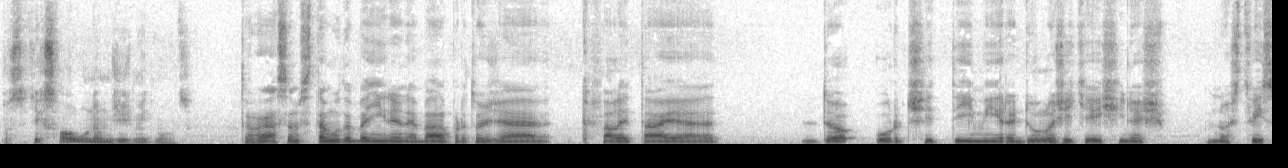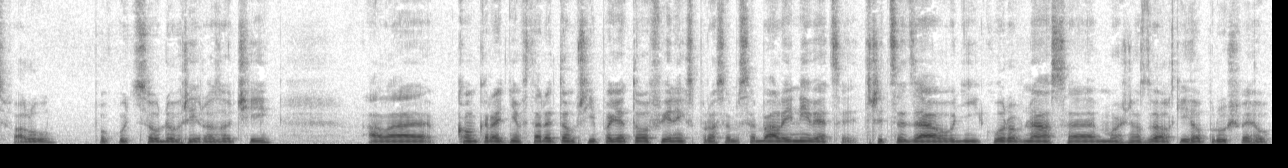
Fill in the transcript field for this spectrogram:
prostě těch svalů nemůžeš mít moc. Toho já jsem se tam u tebe nikdy nebál, protože kvalita je do určitý míry důležitější než množství svalů, pokud jsou dobří rozočí. Ale konkrétně v tady tom případě toho Phoenix Pro jsem se bál jiný věci. 30 závodníků rovná se možnost velkého průšvihu.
